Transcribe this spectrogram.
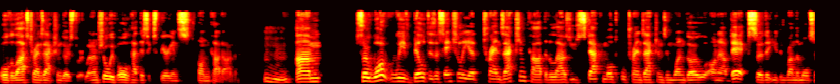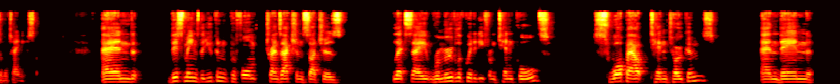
or the last transaction goes through. And I'm sure we've all had this experience on Cardano. Mm-hmm. Um, so what we've built is essentially a transaction card that allows you to stack multiple transactions in one go on our DEX so that you can run them all simultaneously. And this means that you can perform transactions such as, let's say, remove liquidity from 10 pools, swap out 10 tokens, and then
